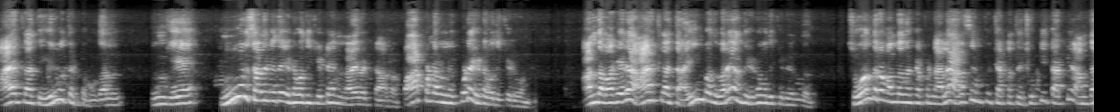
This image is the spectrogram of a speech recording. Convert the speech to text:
ஆயிரத்தி தொள்ளாயிரத்தி இருபத்தி எட்டு முதல் இங்கே நூறு சதவீத இடஒதுக்கீட்டை நிறைவேற்றினார்கள். பார்ப்பனர்களுக்கு கூட இடஒதுக்கீடு உண்டு அந்த வகையில ஆயிரத்தி தொள்ளாயிரத்தி ஐம்பது வரை அந்த இடஒதுக்கீடு இருந்தது. சுதந்திரம் வந்ததற்கு பின்னாலே அரசமைப்பு சட்டத்தை சுட்டிக்காட்டி அந்த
